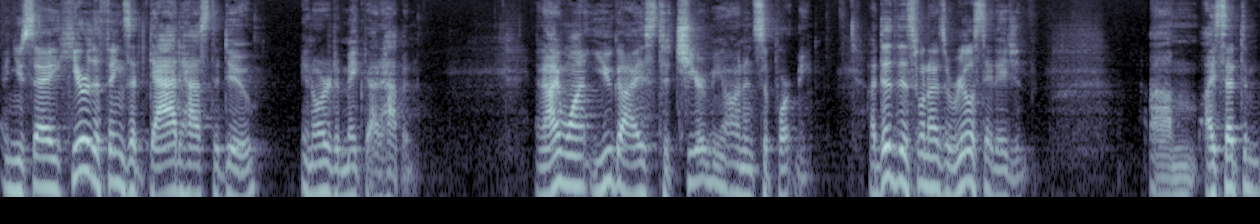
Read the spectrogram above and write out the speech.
and you say, here are the things that dad has to do in order to make that happen. And I want you guys to cheer me on and support me. I did this when I was a real estate agent. Um, I said to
